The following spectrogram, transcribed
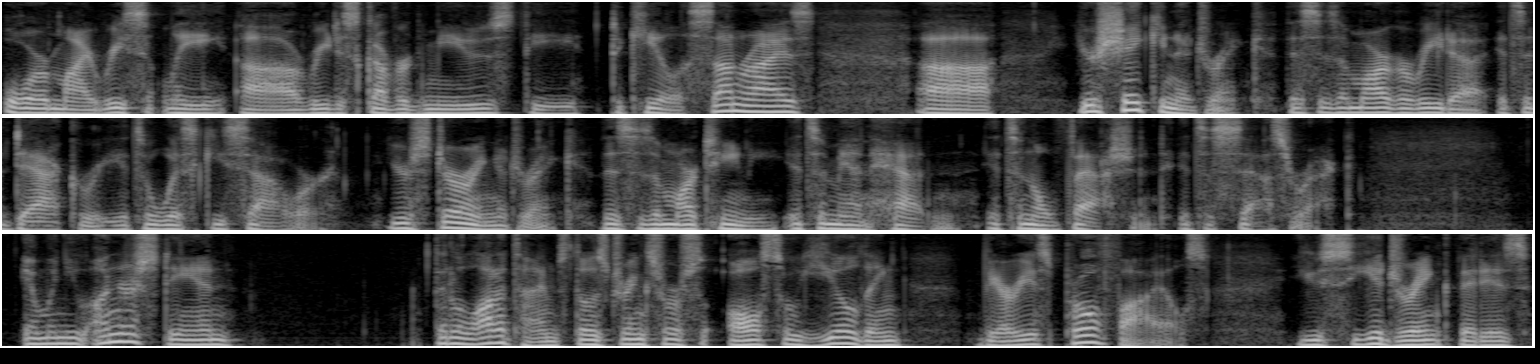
or my recently uh, rediscovered muse, the tequila sunrise. Uh, You're shaking a drink. This is a margarita, it's a daiquiri, it's a whiskey sour. You're stirring a drink. This is a martini, it's a Manhattan, it's an old fashioned, it's a Sazerac. And when you understand that a lot of times those drinks are also yielding various profiles, you see a drink that is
